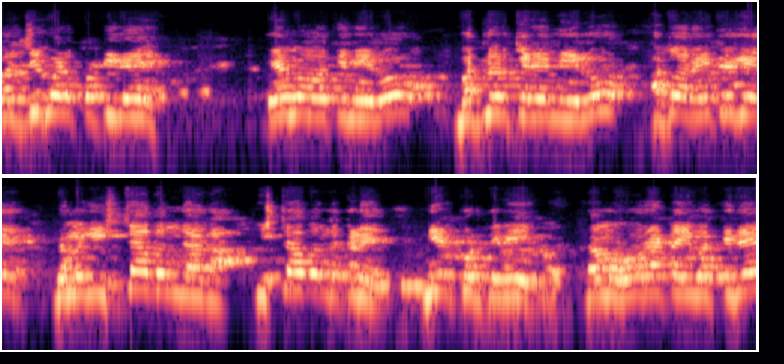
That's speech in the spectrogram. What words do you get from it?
ಮರ್ಜಿಗಳು ಕೊಟ್ಟಿದೆ. ಹೇಮಾವತಿ ನೀರು ಮದ್ಲೂರ್ ಕೆರೆ ನೀರು ಅಥವಾ ರೈತರಿಗೆ ನಮಗೆ ಇಷ್ಟ ಬಂದಾಗ ಇಷ್ಟ ಬಂದ ಕಡೆ ನೀರು ಕೊಡ್ತೀವಿ. ನಮ್ಮ ಹೋರಾಟ ಇವತ್ತಿದೆ.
